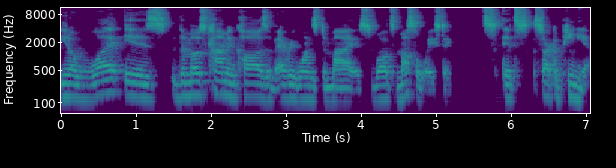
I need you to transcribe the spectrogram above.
you know, what is the most common cause of everyone's demise? Well, it's muscle wasting. It's, it's sarcopenia,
